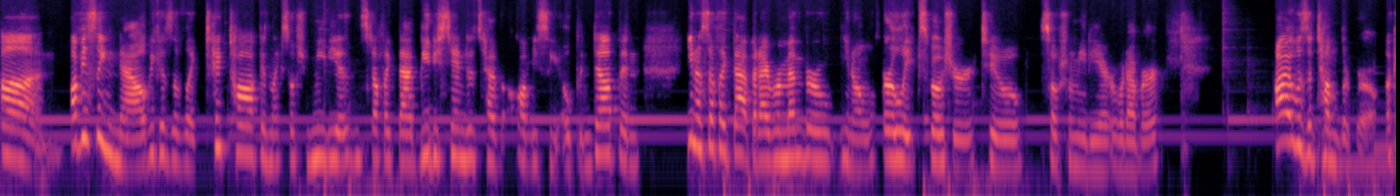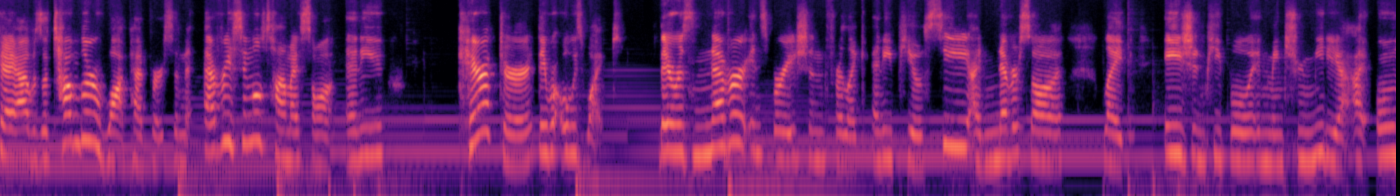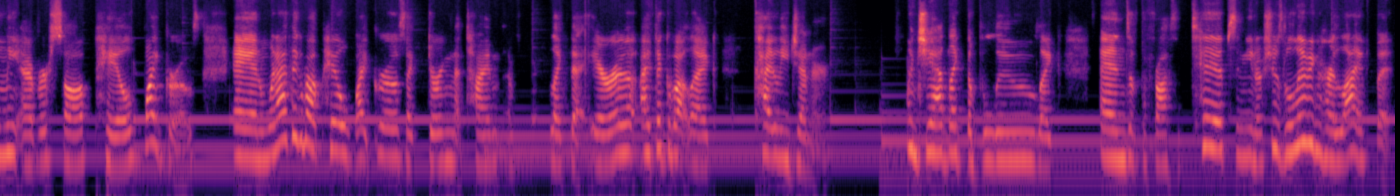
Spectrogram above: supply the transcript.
um obviously now because of like tiktok and like social media and stuff like that beauty standards have obviously opened up and you know stuff like that but i remember you know early exposure to social media or whatever I was a Tumblr girl. Okay, I was a Tumblr Wattpad person. Every single time I saw any character, they were always white. There was never inspiration for like any POC. I never saw like Asian people in mainstream media. I only ever saw pale white girls. And when I think about pale white girls, like during that time of like that era, I think about like Kylie Jenner. When she had like the blue like ends of the frosted tips and you know, she was living her life, but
